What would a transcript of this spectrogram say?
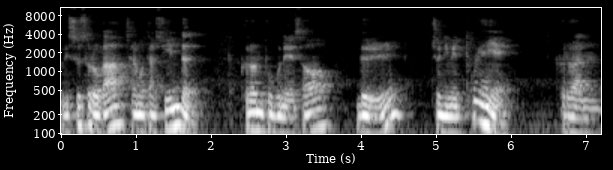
우리 스스로가 잘못할 수 있는 그런 부분에서 늘 주님의 통해에 그러한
